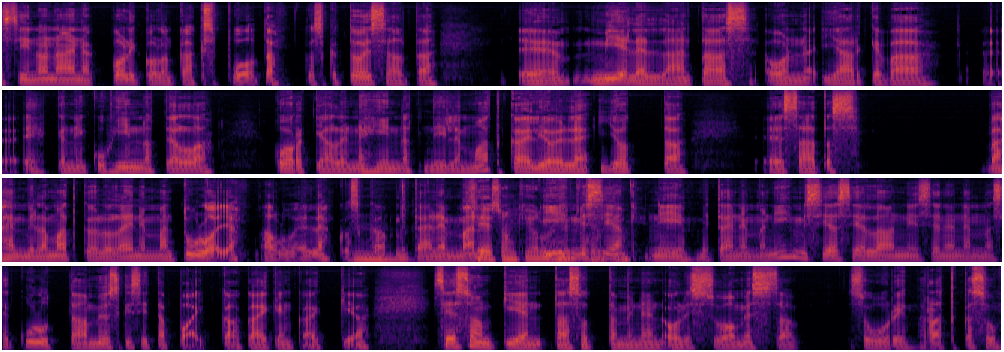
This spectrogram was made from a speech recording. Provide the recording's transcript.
siinä on aina kolikolon kaksi puolta, koska toisaalta mielellään taas on järkevää ehkä niin kuin hinnoitella korkealle ne hinnat niille matkailijoille, jotta saataisiin vähemmillä matkailijoilla enemmän tuloja alueelle, koska mm. mitä enemmän ihmisiä, niin, mitä enemmän ihmisiä siellä on, niin sen enemmän se kuluttaa myöskin sitä paikkaa kaiken kaikkiaan. Sesonkien tasottaminen olisi Suomessa suuri ratkaisu,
